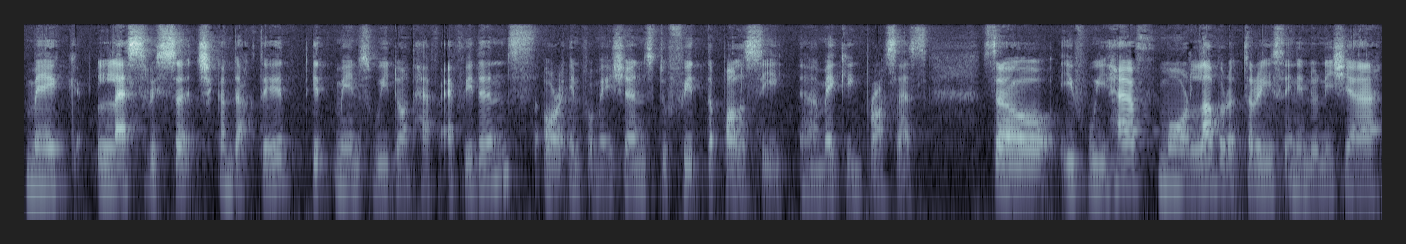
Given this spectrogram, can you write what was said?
make less research conducted it means we don't have evidence or information to fit the policy uh, making process. So if we have more laboratories in indonesia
